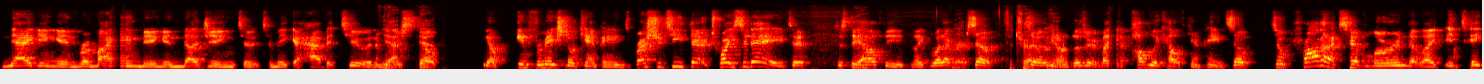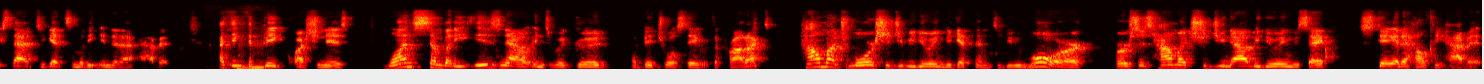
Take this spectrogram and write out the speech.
nagging and reminding and nudging to to make a habit too. And I mean, yeah, there's still yeah you know informational campaigns brush your teeth there twice a day to to stay yeah. healthy like whatever so track, so you know those are like public health campaigns so so products have learned that like it takes that to get somebody into that habit i think mm-hmm. the big question is once somebody is now into a good habitual state with the product how much more should you be doing to get them to do more versus how much should you now be doing to say stay at a healthy habit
